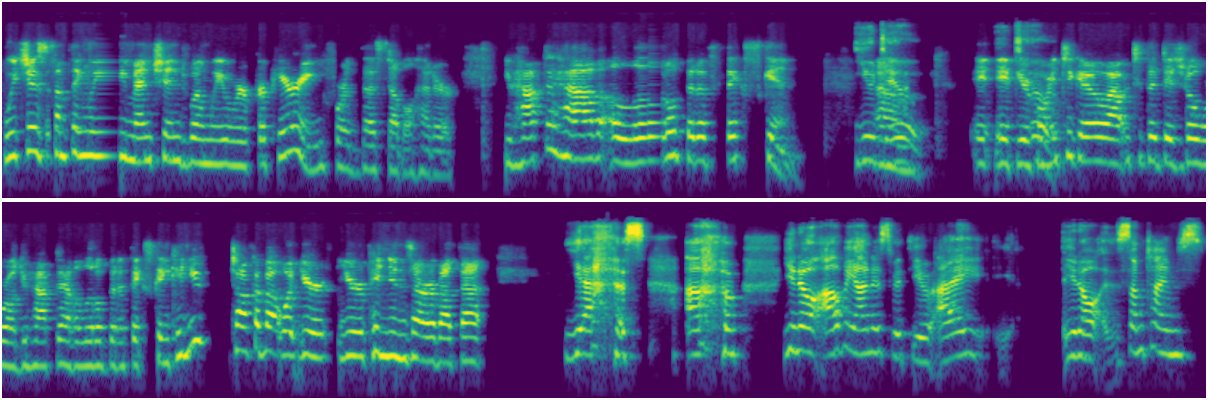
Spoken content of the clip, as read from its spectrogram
which is something we mentioned when we were preparing for this double header. You have to have a little bit of thick skin. You do. Um, if you are going to go out into the digital world, you have to have a little bit of thick skin. Can you talk about what your your opinions are about that? Yes. Um, you know, I'll be honest with you. I, you know, sometimes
